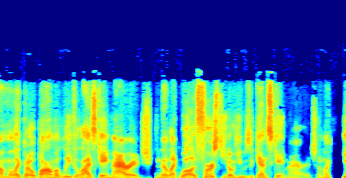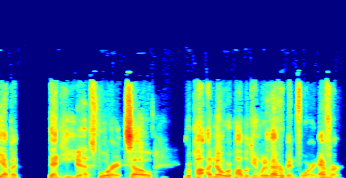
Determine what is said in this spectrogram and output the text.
I'm like but Obama legalized gay marriage. And they're like well at first you know he was against gay marriage. I'm like yeah but then he Yeah. was for it. So Repu- uh, no Republican would have ever been for it ever.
